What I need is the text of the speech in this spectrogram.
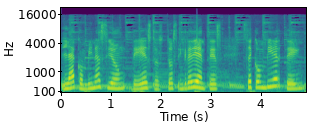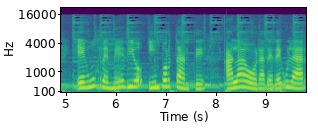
La combinación de estos dos ingredientes se convierten en un remedio importante a la hora de regular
